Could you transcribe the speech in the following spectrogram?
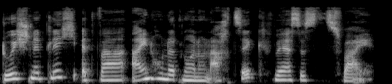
durchschnittlich etwa 189 versus 2.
